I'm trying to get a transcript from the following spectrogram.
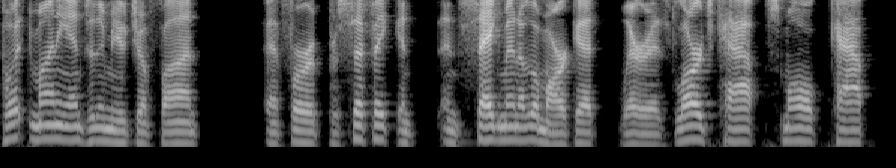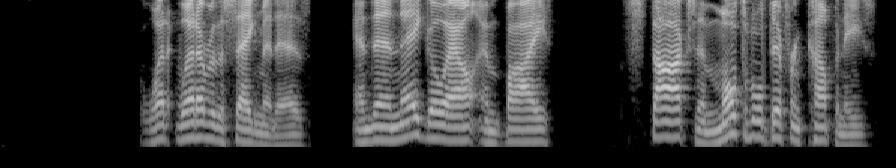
put money into the mutual fund and for a specific and, segment of the market, where it's large cap, small cap, what, whatever the segment is. And then they go out and buy stocks in multiple different companies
